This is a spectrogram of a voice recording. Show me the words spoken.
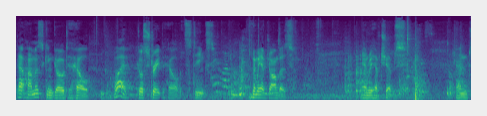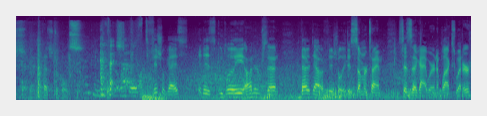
That hummus can go to hell. Why? Go straight to hell. It stinks. Then we have jambas. And we have chips. And vegetables. And Vegetables. It's official, guys. It is completely 100% without a doubt official. It is summertime, says the guy wearing a black sweater.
